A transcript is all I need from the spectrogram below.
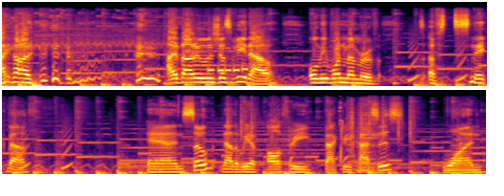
I thought I thought it was just Vi now. Only one member of, of Snake Mouth. And so, now that we have all three factory passes, one,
